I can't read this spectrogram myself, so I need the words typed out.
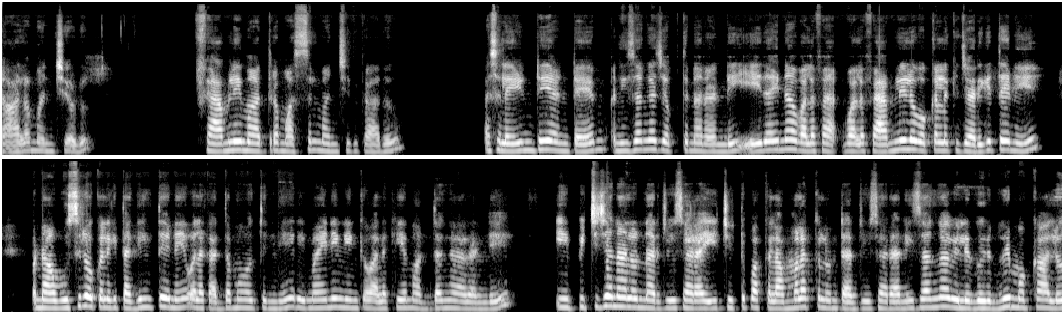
చాలా మంచోడు. ఫ్యామిలీ మాత్రం అస్సలు మంచిది కాదు. అసలు ఏంటి అంటే నిజంగా చెప్తున్నానండి. ఏదైనా వాళ్ళ ఫ్యా వాళ్ళ ఫ్యామిలీలో ఒకళ్ళకి జరిగితేనే నా ఉసురు ఒకరికి తగిలితేనే వాళ్ళకి అర్థమవుతుంది. రిమైనింగ్ ఇంకా వాళ్ళకి ఏం అర్థం కాదండి. ఈ పిచ్చి జనాలు ఉన్నారు చూసారా? ఈ చుట్టుపక్కల అమ్మలక్కలు ఉంటారు చూసారా? నిజంగా వీళ్ళు విర్రి మొక్కలు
